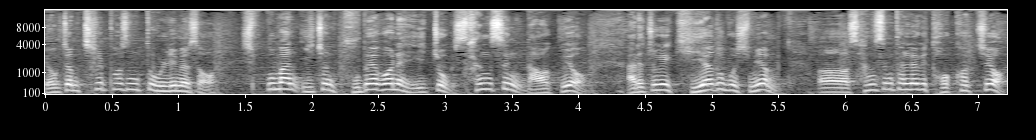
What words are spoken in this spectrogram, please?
0.7% 올리면서 19만 2,900원에 이쪽 상승 나왔고요. 아래쪽에 기아도 보시면 어, 상승 탄력이 더 컸죠.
